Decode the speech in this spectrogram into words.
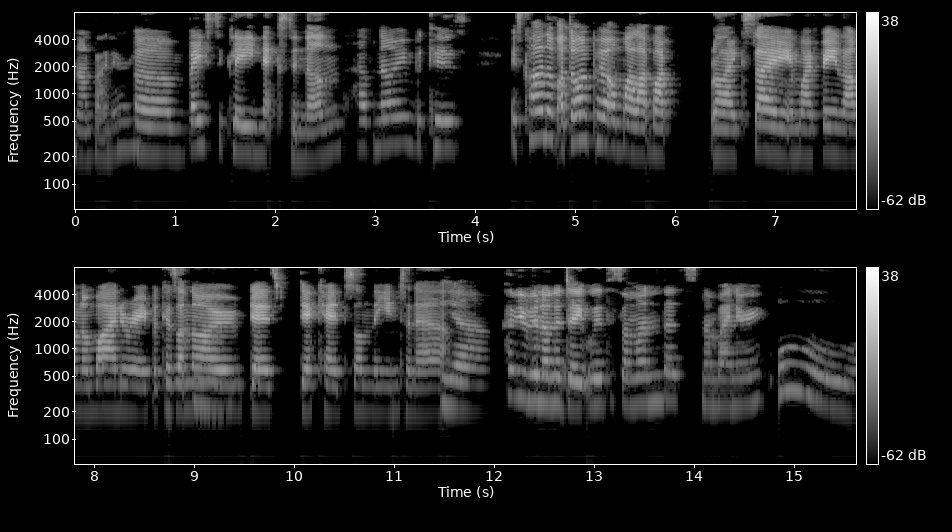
non-binary? Um, basically, next to none have known because it's kind of I don't put it on my like my like say in my thing that I'm non-binary because I know Mm. there's dickheads on the internet. yeah. Have you been on a date with someone that's non-binary? Ooh.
